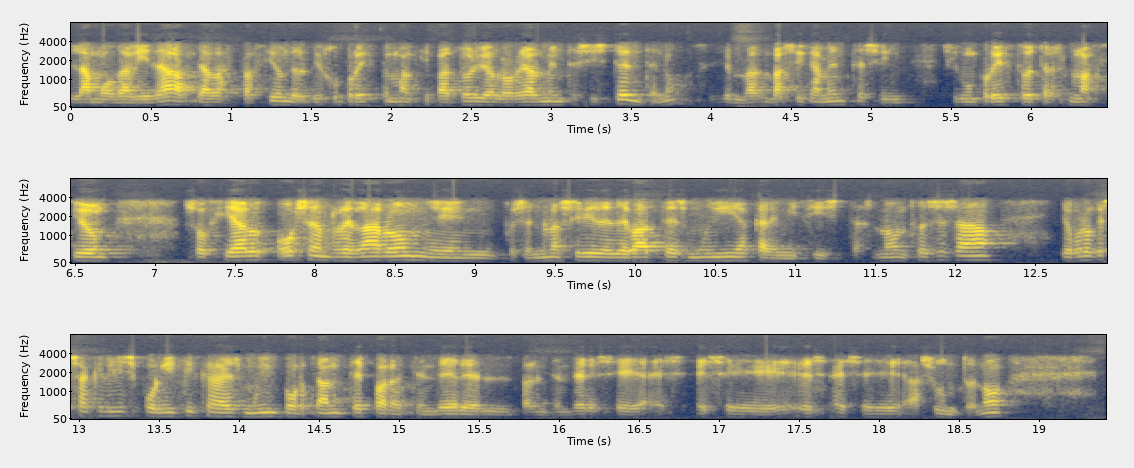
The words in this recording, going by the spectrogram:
la modalidad de adaptación del viejo proyecto emancipatorio a lo realmente existente, ¿no? básicamente sin, sin, un proyecto de transformación social o se enredaron en, pues en una serie de debates muy academicistas, ¿no? Entonces esa yo creo que esa crisis política es muy importante para entender el, para entender ese, ese, ese, asunto, ¿no?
